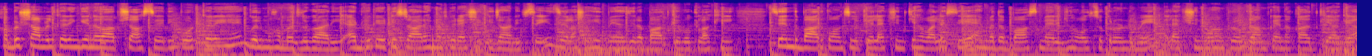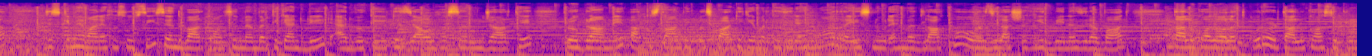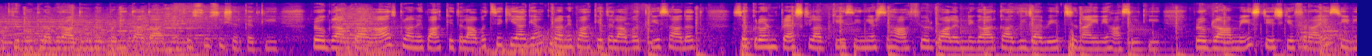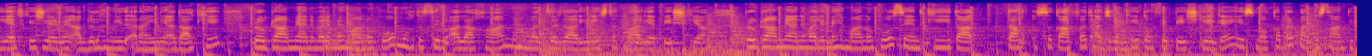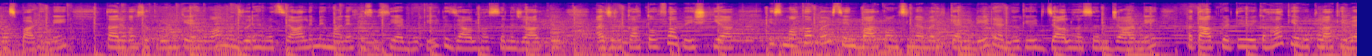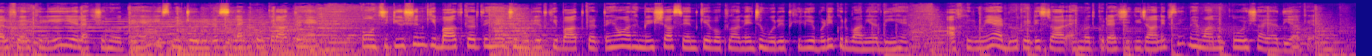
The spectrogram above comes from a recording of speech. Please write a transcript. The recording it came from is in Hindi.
खबर शामिल करेंगे। नवाब शाह से रिपोर्ट कर हैं। गुल मोहम्मद लुगारी, एडवोकेट इसरार अहमद कुरैशी की जानब से जिला शहीद में नज़ीराबाद के वकला की सिंध बार कौंसिल के इलेक्शन के हवाले से अहमद अब्बास मैरिज हॉल सुकरुंड में इलेक्शन मुहिम प्रोग्राम का इनका किया गया, जिसके मेहमान खसूसी सिंध बार कौंसिल मेंबर के candidate advocate Ziaul Hasan jar थे। प्रोग्राम में पाकिस्तान पीपल्स पार्टी के मरकजी रहनुमा रईस नूर अहमद लाखो और जिला शहीद बे बेनज़ीराबाद तालुका दौलतपुर और तालुका सुप्रिंट की वकला बरदरी में बड़ी तादाद में खसूसी शिरकत की। प्रोग्राम का आगाज़ कुरान पाक की तलावत से किया गया। कुरान पाक की तलावत की सादत सकरन प्रेस क्लब के सीनियर सहाफ़ी और कॉलम निगार काजी जावेद सनाई ने हासिल की। प्रोग्राम में स्टेज के फ़राई सी डी एफ़ के चेयरमैन अब्दुल हमीद अराई ने अदा किए। प्रोग्राम में आने वाले मेहमानों को मुहतसिब अला खान, मोहम्मद जरदारी ने इस्तकबालिया पेश किया। प्रोग्राम में आने वाले मेहमानों को सिंध की सकाफत, अजरक के तोहफे पेश किए गए। इस मौका पर पाकिस्तान पीपल्स पार्टी ने तालुका सुकरून के रहनुमा मंजूर अहमद सयाल ने मेहमान खसूसी एडवोकेट जियाउल हसन नजार को अजर का तोहफा पेश किया। इस मौका पर Sindh bar council member candidate advocate Ziaul Hasan jar ने खताब करते हुए कहा कि वकला के वेलफेयर के लिए ये इलेक्शन होते हैं। इसमें जो लीडर सेलेक्ट होकर आते हैं कॉन्स्टिट्यूशन की बात करते हैं, जमहूरियत की बात करते हैं और हमेशा सिंध के वकला ने जमहूरियत के लिए बड़ी कुर्बानियाँ दी हैं। आखिर में एडवोकेट इसरार अहमद कुरैशी की जानब से मेहमानों को इशाया दिया गया।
